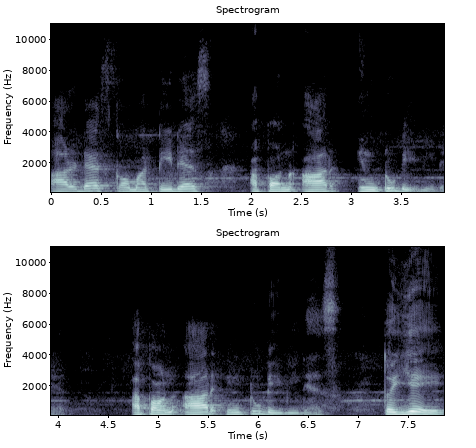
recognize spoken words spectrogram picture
R dash comma T dash upon R into D V dash upon R into D V dash तो ये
